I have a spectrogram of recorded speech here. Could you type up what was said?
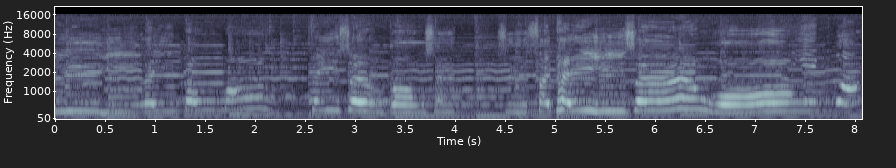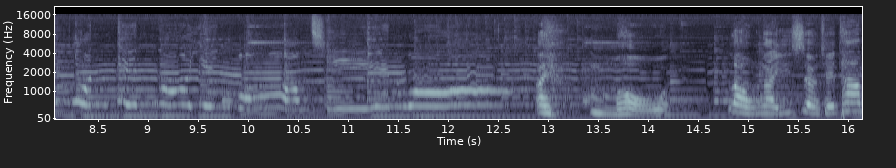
遇而離暴妄，飛霜降雪，雪势披上黃。冤枉判決我冤枉前往。哎呀，唔好啊！螻蟻尚且贪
